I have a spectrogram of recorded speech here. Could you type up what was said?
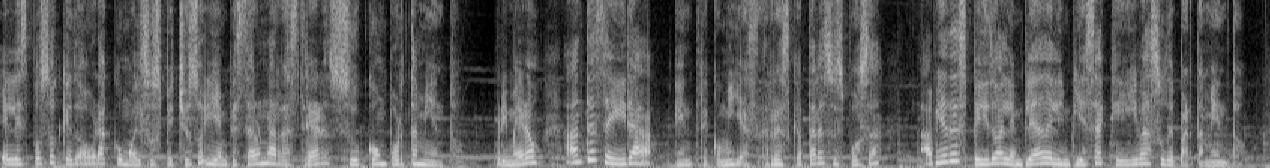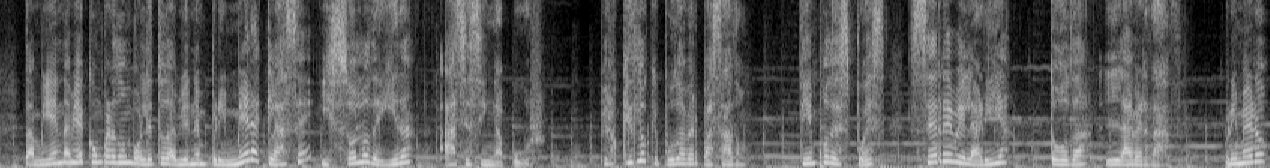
el esposo quedó ahora como el sospechoso y empezaron a rastrear su comportamiento. Primero, antes de ir a, entre comillas, rescatar a su esposa, había despedido a la empleada de limpieza que iba a su departamento. También había comprado un boleto de avión en primera clase y solo de ida hacia Singapur. Pero ¿qué es lo que pudo haber pasado? Tiempo después se revelaría toda la verdad. Primero,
